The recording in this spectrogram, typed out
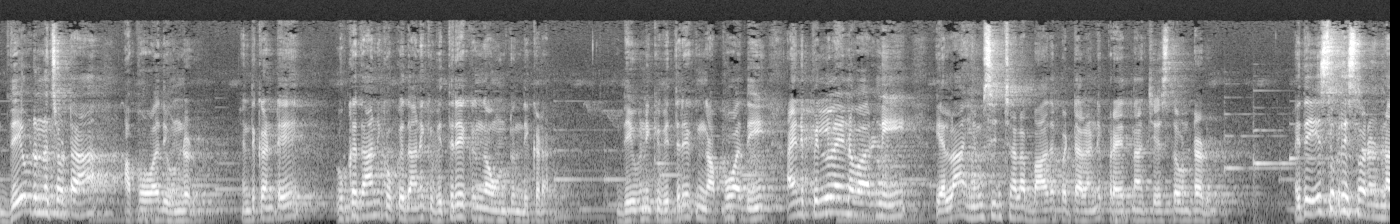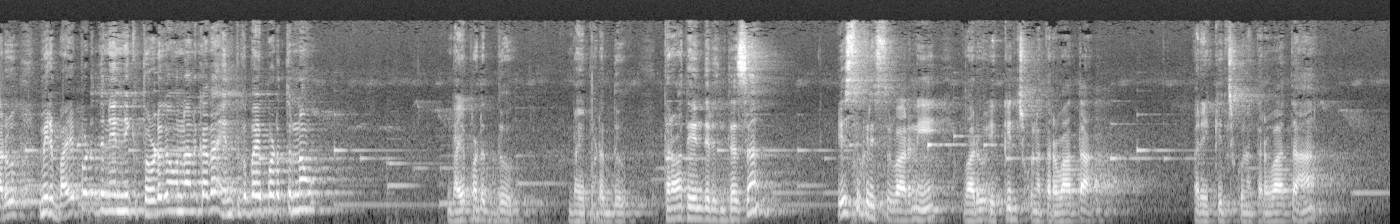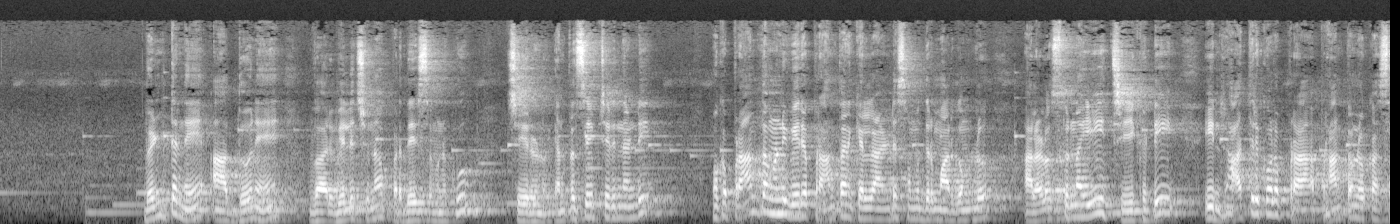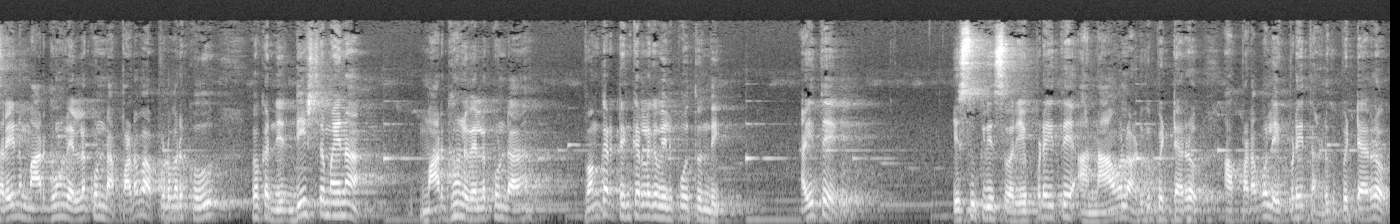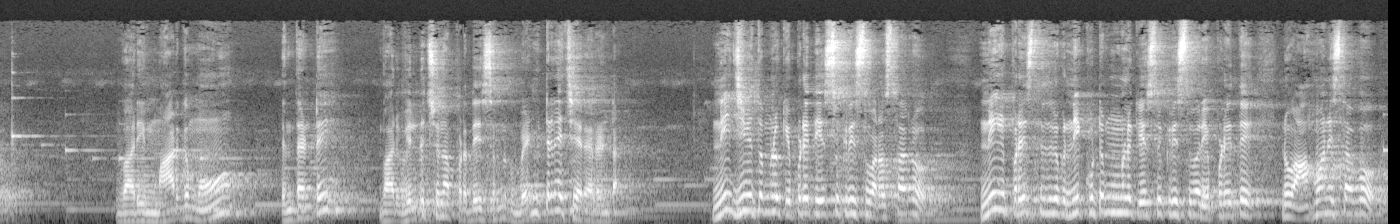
దేవుడున్న చోట అపవాది ఉండడు. ఎందుకంటే ఒకదానికి ఒకదానికి వ్యతిరేకంగా ఉంటుంది ఇక్కడ. దేవునికి వ్యతిరేకంగా అపవాది ఆయన పిల్లలైన వారిని ఎలా హింసించాలా బాధ పెట్టాలని ప్రయత్నాలు చేస్తూ ఉంటాడు. అయితే యేసుక్రీస్తు వారు అంటున్నారు మీరు భయపడద్దు నేను నీకు తోడుగా ఉన్నాను కదా ఎందుకు భయపడుతున్నావు? భయపడద్దు భయపడద్దు. తర్వాత ఏం జరిగింది తెలుసా? యేసుక్రీస్తు వారిని వారు ఎక్కించుకున్న తర్వాత వారు ఎక్కించుకున్న తర్వాత వెంటనే ఆ దోణె వారు వెలుచున్న ప్రదేశమునకు చేరును. ఎంతసేపు చేరిందండి? ఒక ప్రాంతం నుండి వేరే ప్రాంతానికి వెళ్ళాలంటే సముద్ర మార్గంలో అలలొస్తున్నాయి చీకటి. ఈ రాత్రికోల ప్రా ప్రాంతంలో ఒక సరైన మార్గంలో వెళ్ళకుండా పడవ అప్పటి వరకు ఒక నిర్దిష్టమైన మార్గంలో వెళ్ళకుండా వంకర టింకర్లుగా వెళ్ళిపోతుంది. అయితే యేసుక్రీస్తు వారు ఎప్పుడైతే ఆ నావలో అడుగుపెట్టారో ఆ పడవలో ఎప్పుడైతే అడుగుపెట్టారో వారి మార్గము ఎంతంటే వారు వెళ్ళుచున్న ప్రదేశంలో వెంటనే చేరారంట. నీ జీవితంలోకి ఎప్పుడైతే యేసుక్రీస్తు వారు వస్తారో నీ పరిస్థితులకు నీ కుటుంబంలోకి యేసుక్రీస్తు వారు ఎప్పుడైతే నువ్వు ఆహ్వానిస్తావో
